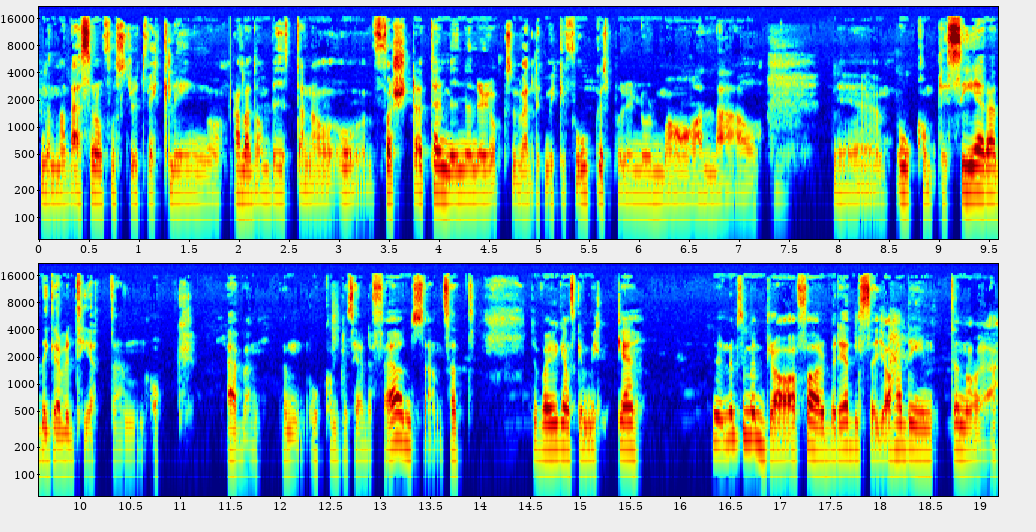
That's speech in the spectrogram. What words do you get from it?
när man läser om fosterutveckling och alla de bitarna. Och, och, första terminen är det också väldigt mycket fokus på det normala och eh, okomplicerade graviditeten och även den okomplicerade födseln. Så att det var ju ganska mycket, liksom en bra förberedelse. Jag hade inte några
